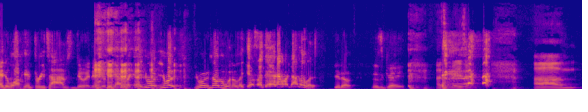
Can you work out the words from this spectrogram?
and to walk in three times and do it. And the like, hey, you wrote, you, wrote, you wrote another one. I was like, yes, I did. I wrote another one. You know, it was great. That's amazing. um,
